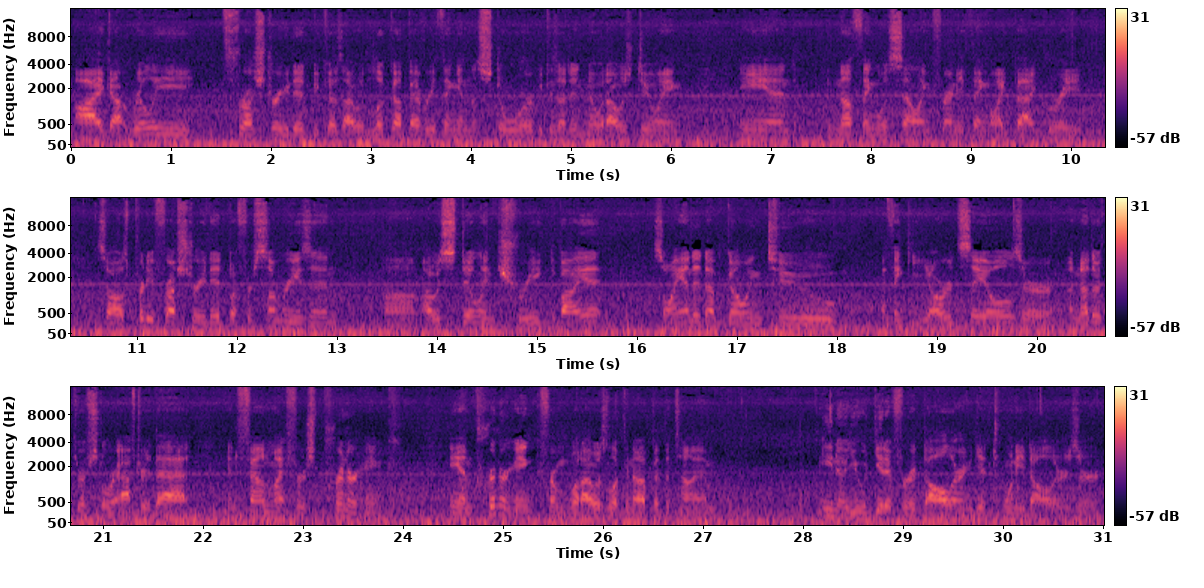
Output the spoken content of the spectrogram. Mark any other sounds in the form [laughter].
I got really frustrated because I would look up everything in the store because I didn't know what I was doing and nothing was selling for anything like that great. So I was pretty frustrated, but for some reason, um, I was still intrigued by it, so I ended up going to, I think, yard sales or another thrift store after that and found my first printer ink. And printer ink, from what I was looking up at the time, you know, you would get it for a dollar and get $20 or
